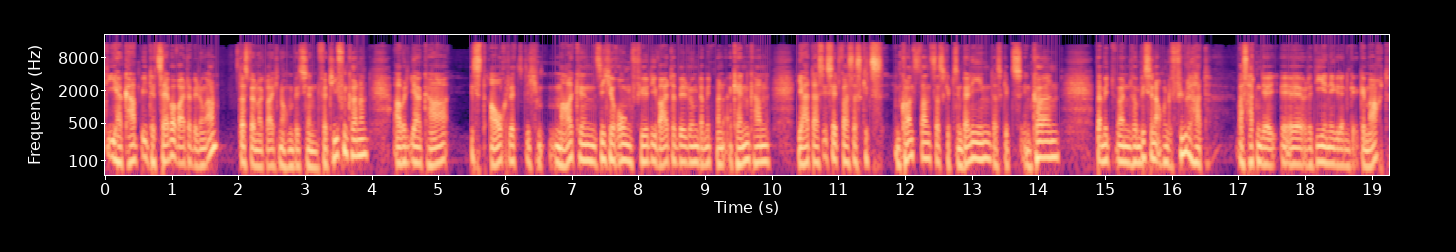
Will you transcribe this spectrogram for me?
Die IHK bietet selber Weiterbildung an. Das werden wir gleich noch ein bisschen vertiefen können. Aber die IHK ist auch letztlich Markensicherung für die Weiterbildung, damit man erkennen kann, ja, das ist etwas, das gibt's in Konstanz, das gibt's in Berlin, das gibt's in Köln, damit man so ein bisschen auch ein Gefühl hat, was hat denn der äh, oder diejenige denn gemacht?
